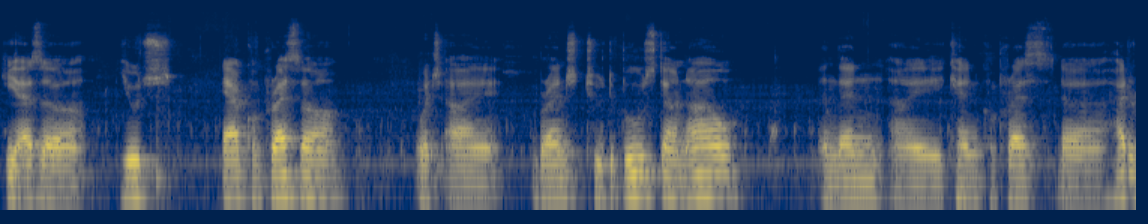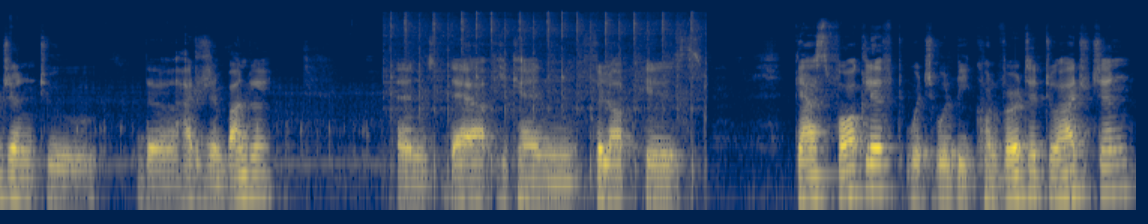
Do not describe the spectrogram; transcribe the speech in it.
He has a huge air compressor which I branch to the booster now and then I can compress the hydrogen to the hydrogen bundle and there he can fill up his gas forklift which will be converted to hydrogen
